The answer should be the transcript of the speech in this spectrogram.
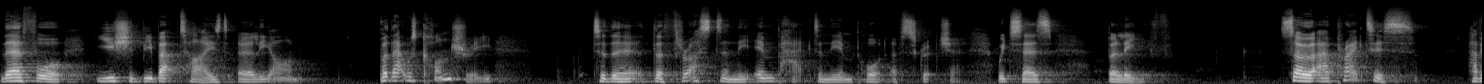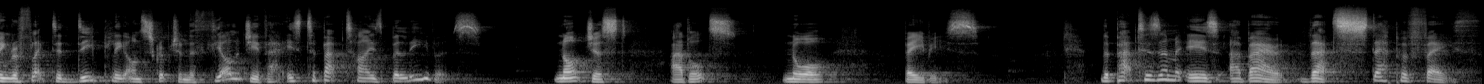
therefore you should be baptized early on. But that was contrary to the, the thrust and the impact and the import of Scripture, which says, believe. So our practice having reflected deeply on Scripture and the theology of that, is to baptize believers, not just adults nor babies. The baptism is about that step of faith,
